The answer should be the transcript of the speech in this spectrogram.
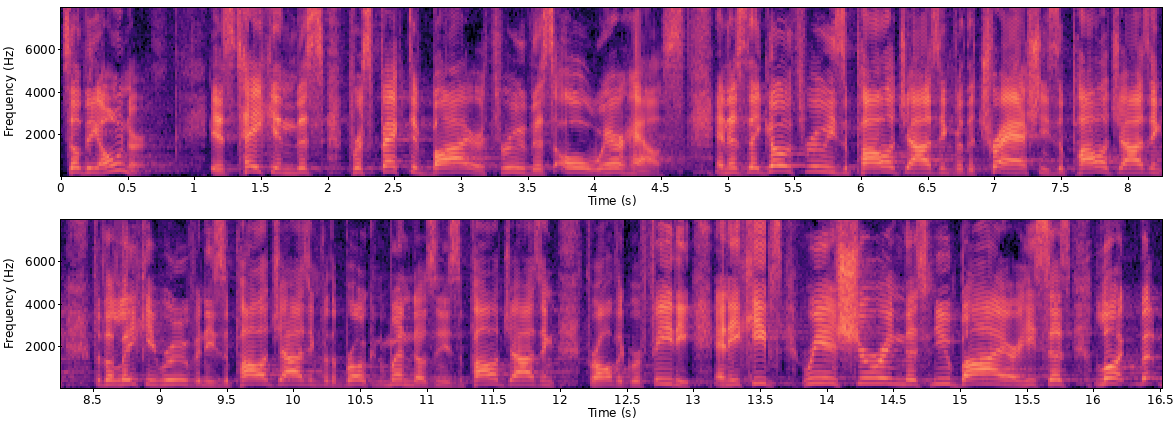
So the owner is taking this prospective buyer through this old warehouse. And as they go through, he's apologizing for the trash, he's apologizing for the leaky roof, and he's apologizing for the broken windows, and he's apologizing for all the graffiti. And he keeps reassuring this new buyer. He says, Look, but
